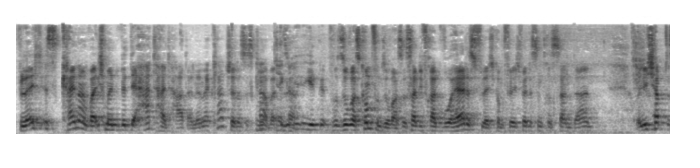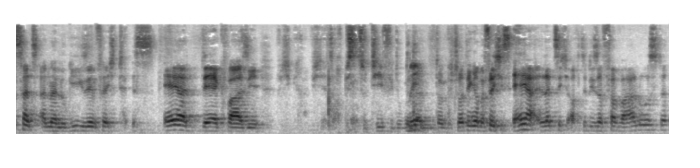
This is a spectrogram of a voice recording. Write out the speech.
vielleicht ist keiner, weil ich meine, der hat halt hart an einer Klatsche, das ist klar. Ja, weil, sowas kommt von sowas. Das ist halt die Frage, woher das vielleicht kommt. Vielleicht wäre das interessant da. Und ich habe das als Analogie gesehen, vielleicht ist er der quasi, ich ich jetzt auch ein bisschen zu tief wie du mit nee. deinem Don Quixote, aber vielleicht ist er ja letztlich auch so dieser verwahrloste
